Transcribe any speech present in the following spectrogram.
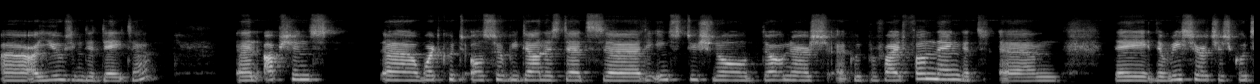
uh, are using the data. And options, uh, what could also be done is that uh, the institutional donors uh, could provide funding, that um, they, the researchers could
